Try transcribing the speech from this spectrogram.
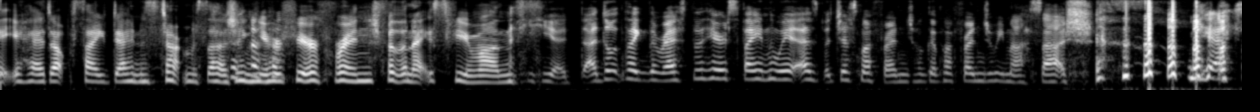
get your head upside down and start massaging your your fringe for the next few months. Yeah, I don't think the rest of the hair's fine the way it is, but just my fringe. I'll give my fringe a wee massage. yes.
